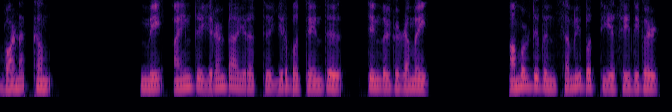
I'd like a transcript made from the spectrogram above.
வணக்கம். மே ஐந்து இரண்டாயிரத்து இருபத்தைந்து திங்கள்கிழமை. அமிழ்துவின் சமீபத்திய செய்திகள்.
